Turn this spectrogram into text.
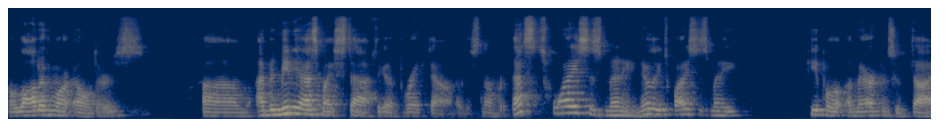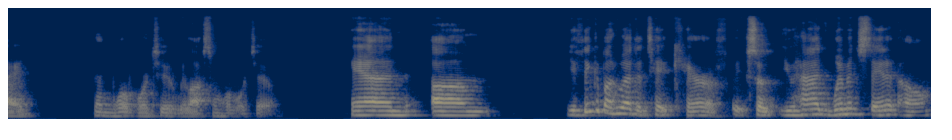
A lot of them are elders. Um, I've been meaning to ask my staff to get a breakdown of this number. That's twice as many, nearly twice as many people, Americans who've died than World War II. We lost in World War II. And um, you think about who had to take care of, so you had women staying at home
